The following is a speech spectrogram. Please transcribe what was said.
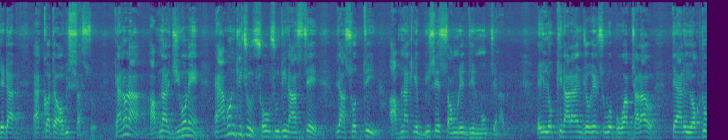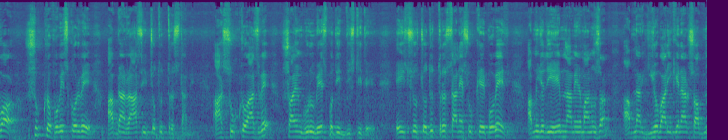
যেটা এক কথা অবিশ্বাস্য। কেননা আপনার জীবনে এমন কিছু সৌসুদিন আসছে যা সত্যি আপনাকে বিশেষ সমৃদ্ধির মুখ চেনাবে। এই লক্ষ্মীনারায়ণ যোগের শুভ প্রভাব ছাড়াও তেরোই অক্টোবর শুক্র প্রবেশ করবে আপনার রাশির চতুর্থ স্থানে। আর শুক্র আসবে স্বয়ং গুরু বৃহস্পতির দৃষ্টিতে। এই চতুর্থ স্থানে শুক্রের প্রবেশ, আপনি যদি এম নামের মানুষ হন, আপনার গৃহবাড়ি কেনার স্বপ্ন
